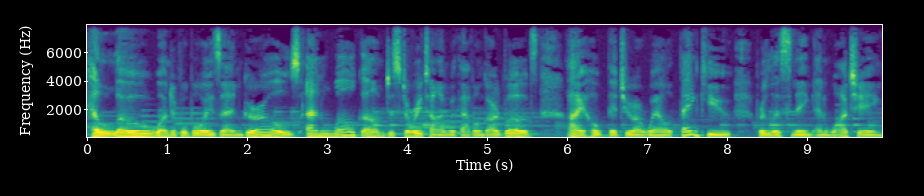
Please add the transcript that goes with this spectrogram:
Hello, wonderful boys and girls, and welcome to Storytime with Avant Garde Books. I hope that you are well. Thank you for listening and watching.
